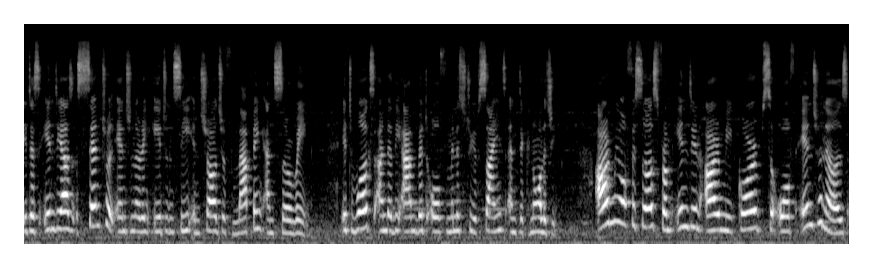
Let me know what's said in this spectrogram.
It is India's central engineering agency in charge of mapping and surveying. It works under the ambit of Ministry of Science and Technology. Army officers from Indian Army Corps of Engineers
